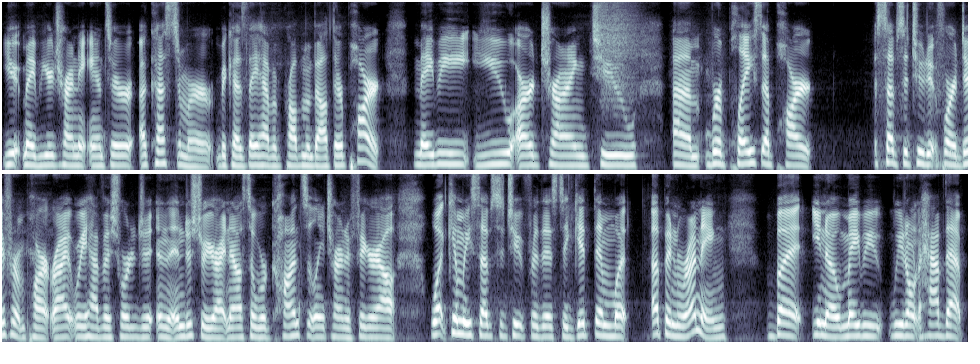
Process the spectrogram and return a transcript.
you maybe you're trying to answer a customer because they have a problem about their part maybe you are trying to um, replace a part substitute it for a different part right? We have a shortage in the industry right now so we're constantly trying to figure out what can we substitute for this to get them what up and running. But you know maybe we don't have that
